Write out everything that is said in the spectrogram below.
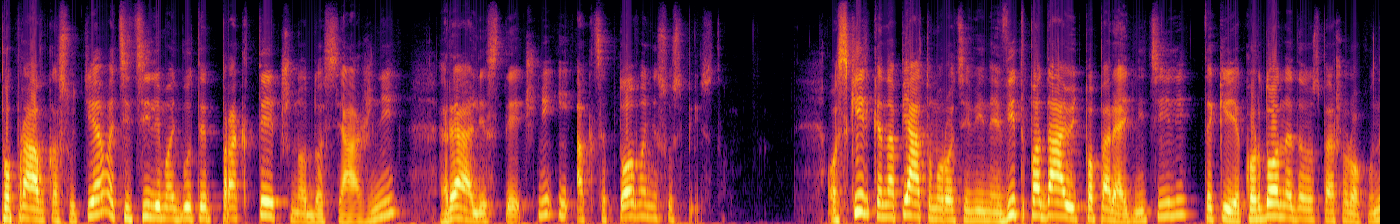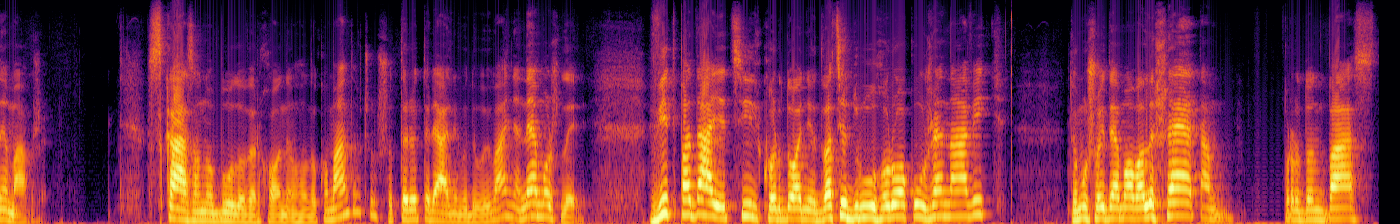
Поправка суттєва, ці цілі мають бути практично досяжні, реалістичні і акцептовані суспільством. Оскільки на п'ятому році війни відпадають попередні цілі, такі як кордони 91 року, нема вже. Сказано було Верховним головнокомандувачем, що територіальні видобування неможливі. Відпадає ціль кордонів 22-го року вже навіть, тому що йде мова лише там про Донбас,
